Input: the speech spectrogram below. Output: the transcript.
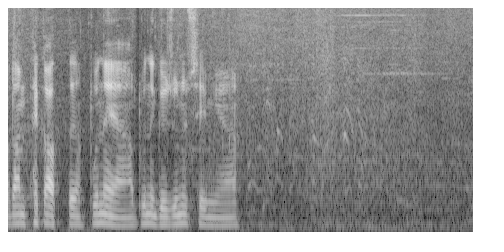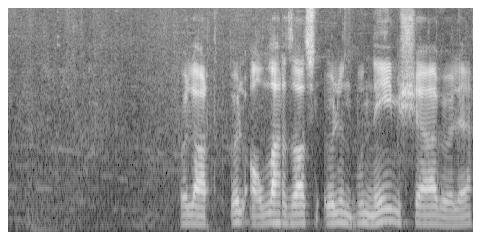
Adam tek attı. Bu ne ya? Bu ne gözünü seveyim ya. Öl artık. Öl Allah rızası için ölün. Bu neymiş ya böyle?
